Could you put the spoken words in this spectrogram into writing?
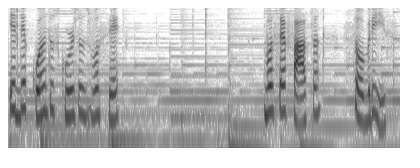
e de quantos cursos você você faça sobre isso.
